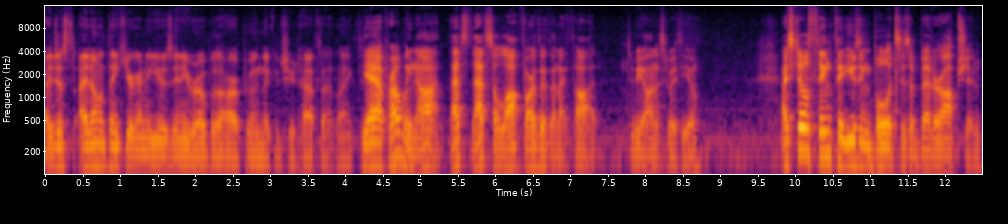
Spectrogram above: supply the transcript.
I just I don't think you're gonna use any rope with a harpoon that could shoot half that length. Yeah, probably not. That's that's a lot farther than I thought, to be honest with you. I still think that using bullets is a better option.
